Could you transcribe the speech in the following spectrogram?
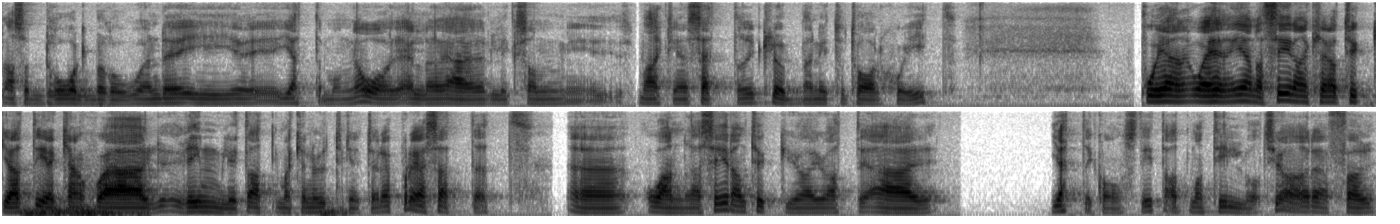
alltså drogberoende i eh, jättemånga år eller är liksom eh, verkligen sätter klubben i total skit. På en, å ena sidan kan jag tycka att det kanske är rimligt att man kan utnyttja det på det sättet. Eh, å andra sidan tycker jag ju att det är jättekonstigt att man tillåts göra det för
